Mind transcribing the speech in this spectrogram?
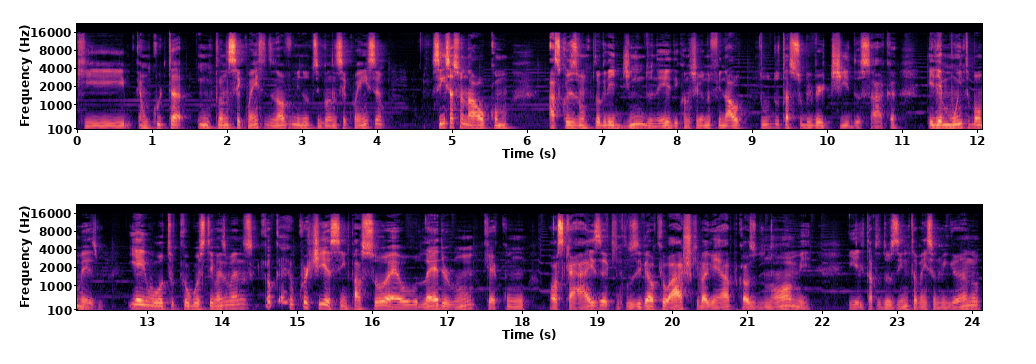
que é um curta em plano sequência, 19 minutos em plano sequência. Sensacional como as coisas vão progredindo nele, quando chega no final tudo tá subvertido, saca? Ele é muito bom mesmo. E aí o outro que eu gostei mais ou menos, que eu, eu curti assim, passou, é o Leather Room, que é com Oscar Isaac, que inclusive é o que eu acho que vai ganhar por causa do nome, e ele tá produzindo também, se eu não me engano.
